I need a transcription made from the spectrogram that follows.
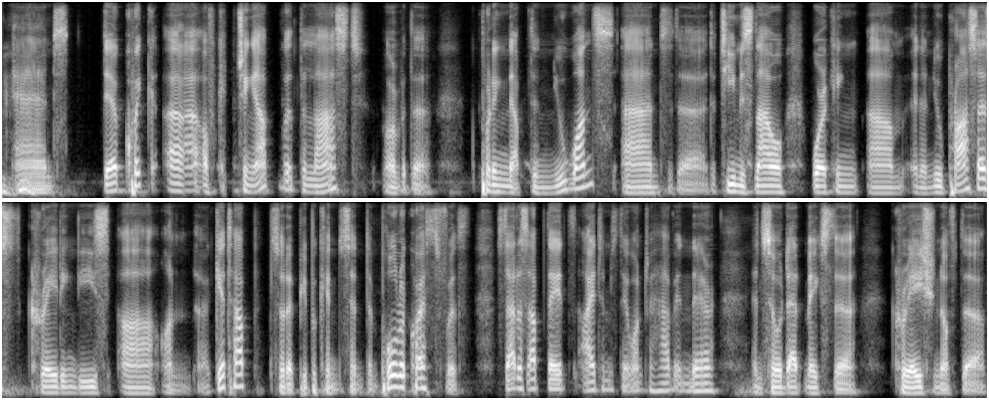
Mhm. and they're quick uh, of catching up with the last or with the putting up the new ones and the, the team is now working um, in a new process creating these uh, on uh, github so that people can send them pull requests with status updates items they want to have in there and so that makes the creation of the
